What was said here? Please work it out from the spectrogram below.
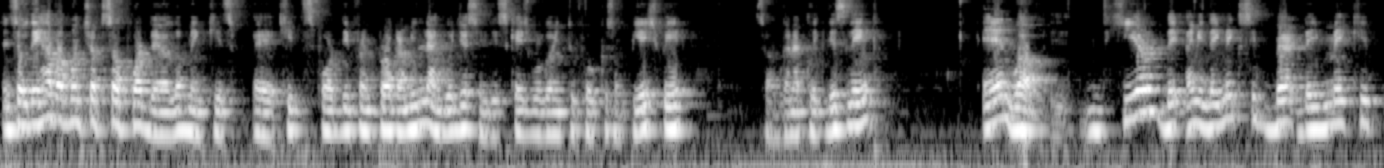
And so they have a bunch of software development kits, uh, kits for different programming languages. In this case, we're going to focus on PHP. So I'm gonna click this link and well here they i mean they makes it very they make it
